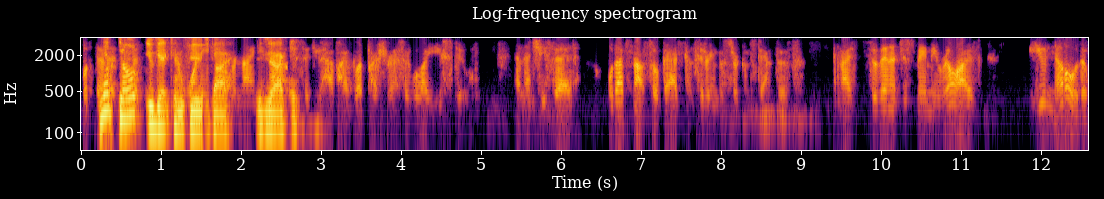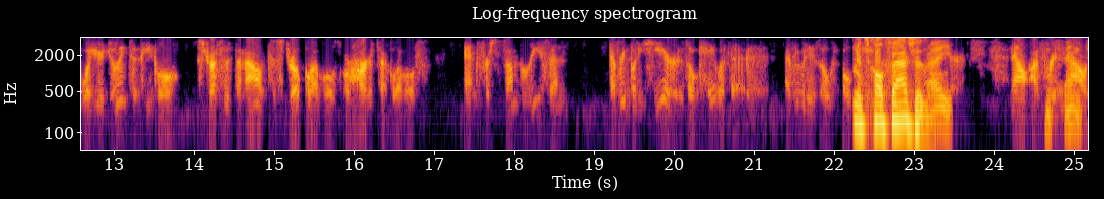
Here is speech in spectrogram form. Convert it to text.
looked at What don't you get confused by? Exactly. She said, You have high blood pressure. I said, Well, I used to. And then she said, Well, that's not so bad considering the circumstances. And I, so then it just made me realize you know that what you're doing to people stresses them out to stroke levels or heart attack levels. And for some reason, everybody here is okay with it. Everybody is okay. It's called fascism. Right. Now, I've written Insane. out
